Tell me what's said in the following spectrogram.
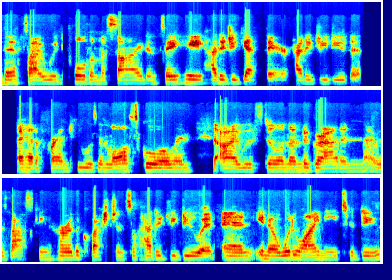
this, I would pull them aside and say, "Hey, how did you get there? How did you do this?" I had a friend who was in law school and I was still an undergrad and I was asking her the question, so how did you do it? And you know, what do I need to do?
